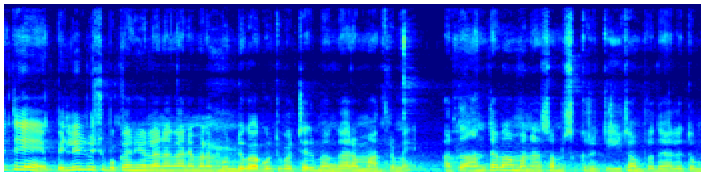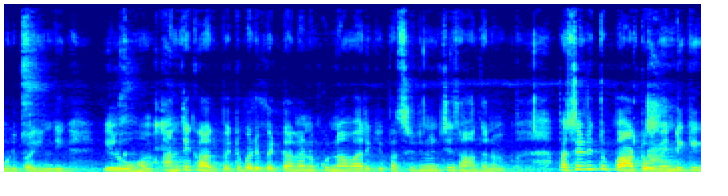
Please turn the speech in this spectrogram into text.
అయితే పెళ్ళిళ్ళు శుభకార్యాలు అనగానే మనకు ముందుగా గుర్తుకొచ్చేది బంగారం మాత్రమే. అత అంతగా మన సంస్కృతి సంప్రదాయాలతో ముడిపోయింది ఈ లోహం. అంతేకాదు పెట్టుబడి పెట్టాలనుకున్న వారికి పసిడి నుంచి సాధనం. పసిడితో పాటు వెండికి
